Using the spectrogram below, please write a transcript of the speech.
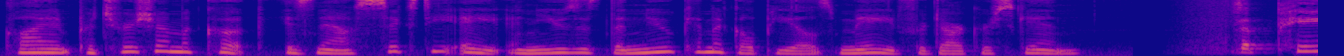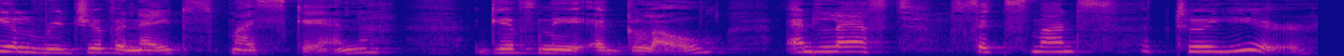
Client Patricia McCook is now 68 and uses the new chemical peels made for darker skin. The peel rejuvenates my skin, gives me a glow, and lasts six months to a year.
